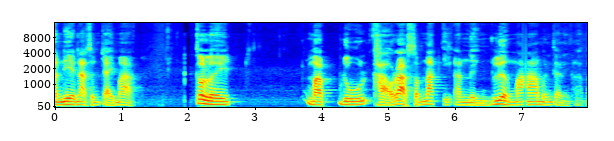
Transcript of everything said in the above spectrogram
อันนี้น่าสนใจมาก ก็เลยมาดูข่าวราชสำนักอีกอันหนึ่ง เรื่องม้าเหมือนกันครับ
